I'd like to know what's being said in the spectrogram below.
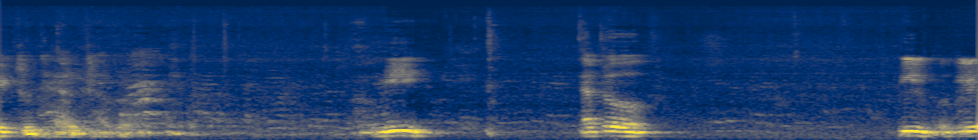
একটু ধ্যান থাকো। আমি এত পীর ফকির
